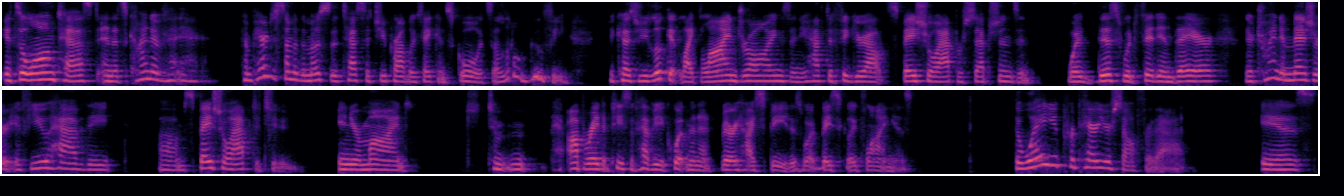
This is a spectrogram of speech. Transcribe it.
It's a long test, and it's kind of compared to some of the most of the tests that you probably take in school. It's a little goofy because you look at like line drawings and you have to figure out spatial apperceptions and where this would fit in there. They're trying to measure if you have the um, spatial aptitude in your mind to operate a piece of heavy equipment at very high speed, is what basically flying is. The way you prepare yourself for that is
